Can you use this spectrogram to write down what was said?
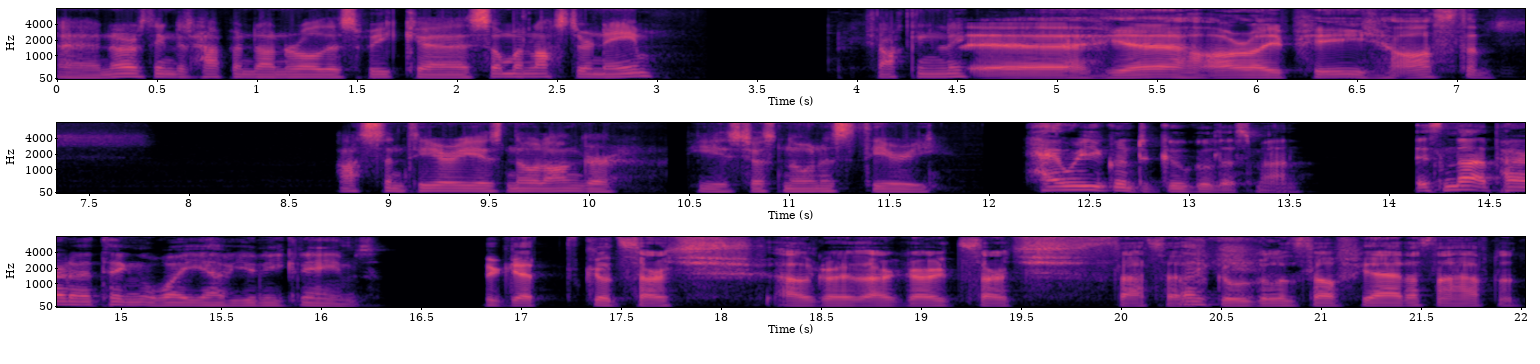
Uh, another thing that happened on Raw this week, uh, someone lost their name. Shockingly, Uh, yeah, R.I.P. Austin. Austin Theory is no longer. He is just known as Theory. How are you going to Google this, man? Isn't that part of the thing why you have unique names? To get good search algorithm or good search stats out Like- of Google and stuff. Yeah, that's not happening.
